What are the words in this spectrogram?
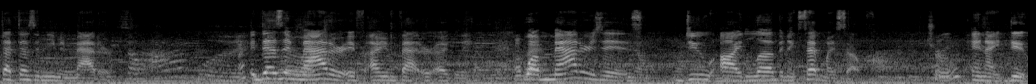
That doesn't even matter. It doesn't matter if I am fat or ugly. What matters is, do I love and accept myself? True. And I do.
